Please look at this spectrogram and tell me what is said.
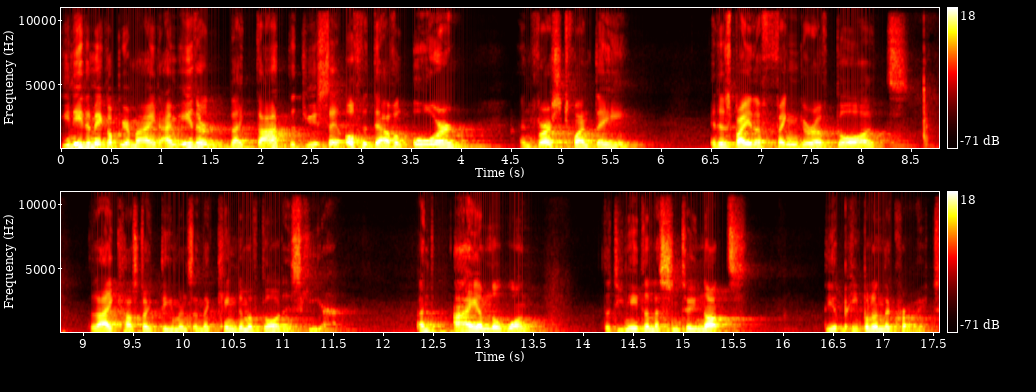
You need to make up your mind. I'm either like that, that you say of the devil, or in verse 20, it is by the finger of God that I cast out demons, and the kingdom of God is here. And I am the one that you need to listen to, not the people in the crowd.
